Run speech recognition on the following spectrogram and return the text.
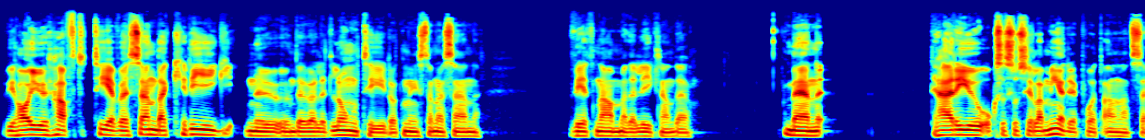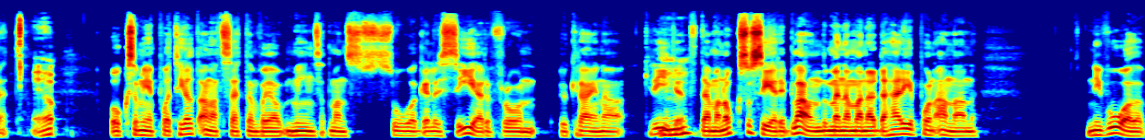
Vi har ju haft tv-sända krig nu under väldigt lång tid, åtminstone sedan Vietnam eller liknande. Men det här är ju också sociala medier på ett annat sätt. Yep. och som är på ett helt annat sätt än vad jag minns att man såg eller ser från Ukraina-kriget. Mm. Där man också ser ibland, men när man, det här är på en annan nivå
